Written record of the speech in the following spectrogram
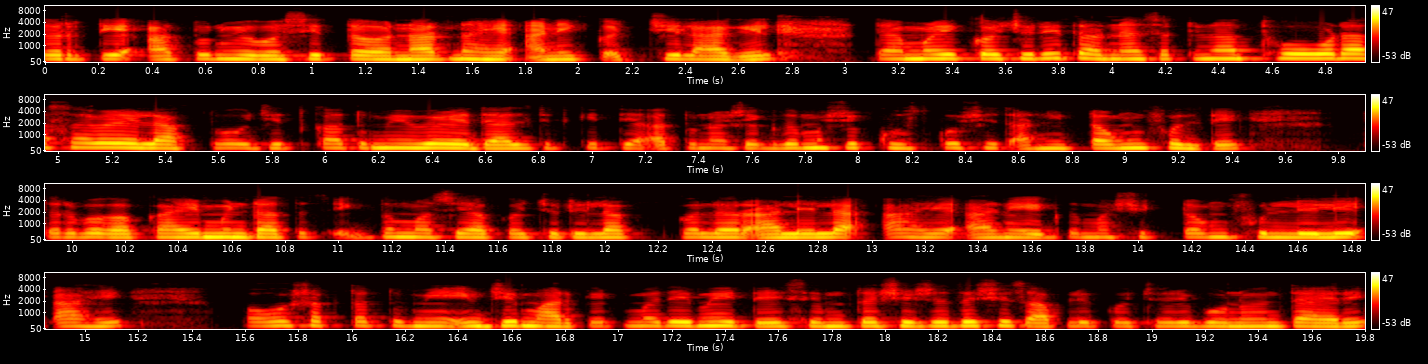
तर ती आतून व्यवस्थित तळणार नाही आणि कच्ची लागेल. त्यामुळे कचोरी तळण्यासाठी ना थोडासा वेळ लागतो. जितका तुम्ही वेळ द्याल तितकी ती आतून अशी एकदम अशी खुसखुशीत आणि टम फुलते. तर बघा काही मिनटातच एकदम असं या कचोरीला कलर आलेला आहे आणि एकदम अशी टम फुललेली आहे. पाहू शकता तुम्ही जी मार्केटमध्ये मिळते सेम तशीच्या तशीच आपली कचोरी बनवून तयार. आहे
